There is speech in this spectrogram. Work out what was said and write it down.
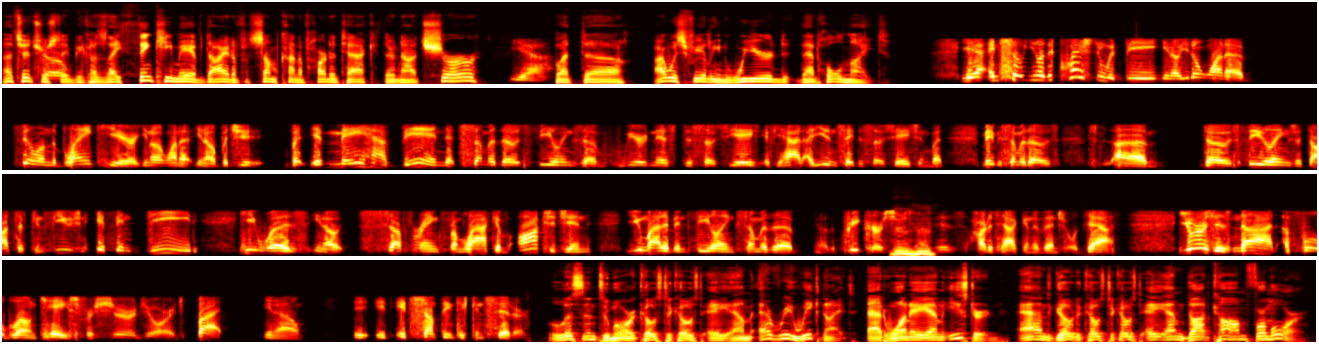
That's interesting So- because they think he may have died of some kind of heart attack. They're not sure, Yeah, but uh, I was feeling weird that whole night. yeah. And so you know, the question would be, you know, you don't want to fill in the blank here. You don't want to, you know, but you. But it may have been that some of those feelings of weirdness, dissociation. If you had, I didn't say dissociation, but maybe some of those um, those feelings or thoughts of confusion, if indeed he was, you know, suffering from lack of oxygen, you might have been feeling some of the, you know, the precursors Mhm. of his heart attack and eventual death. Yours is not a full-blown case for sure, George, but you know, it, it, it's something to consider. Listen to more Coast to Coast AM every weeknight at 1 a.m. Eastern and go to coasttocoastam.com for more.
